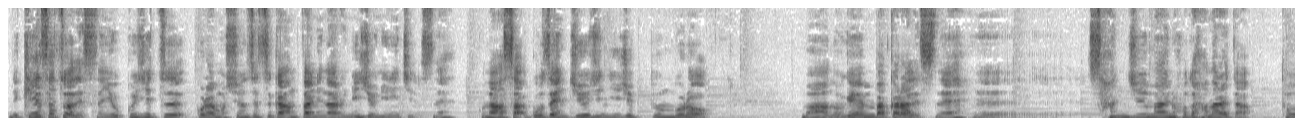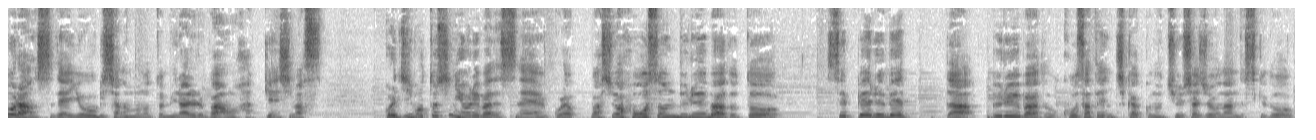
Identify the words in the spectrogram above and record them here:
で、警察はですね、翌日、これはもう春節元旦になる22日ですね。この朝、午前10時20分頃、まあ、あの、現場からですね、えー、30マイルほど離れたトーランスで容疑者のものとみられるバンを発見します。これ地元紙によればですね、これ場所はホーソンブルーバードとセペルベッタブルーバード交差点近くの駐車場なんですけど、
